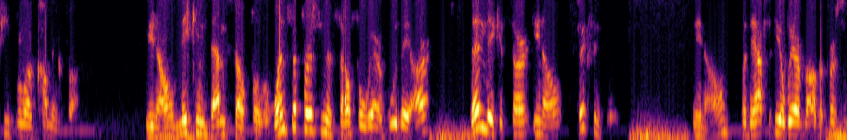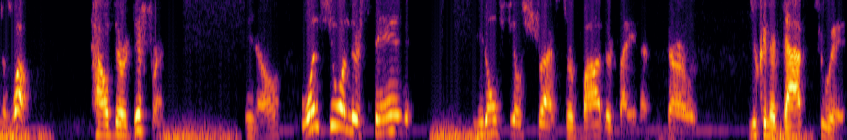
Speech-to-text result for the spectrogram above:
people are coming from. You know, making them self-aware. Once a person is self-aware of who they are, then they can start, you know, fixing things. You know, but they have to be aware of the other person as well, how they're different. You know, once you understand, you don't feel stressed or bothered by it necessarily. You can adapt to it,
